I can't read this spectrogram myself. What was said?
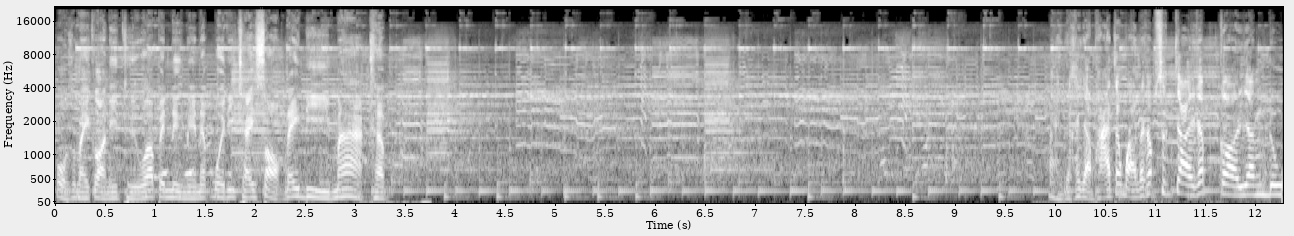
โอ้สมัยก่อนนี้ถือว่าเป็นหนึ่งในนักมวยที่ใช้ศอกได้ดีมากครับ อะเดี๋ยวขยับหาจังหวะนะครับศึกใจครับก็ยังดู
